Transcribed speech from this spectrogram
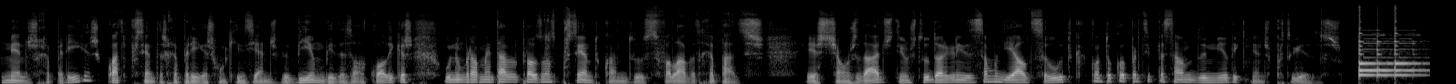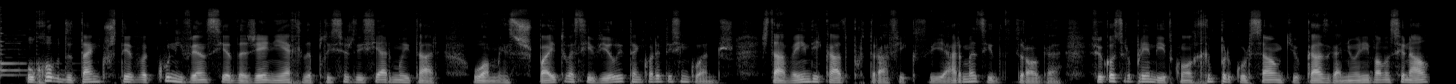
menos raparigas, 4% das raparigas com 15 anos bebiam bebidas alcoólicas, o número aumentava para os 11% quando se falava de rapazes. Estes são os dados de um estudo da Organização Mundial de Saúde que contou com a participação de 1.500 portugueses. O roubo de tanques teve a conivência da GNR da Polícia Judiciária Militar. O homem suspeito é civil e tem 45 anos. Estava indicado por tráfico de armas e de droga. Ficou surpreendido com a repercussão que o caso ganhou a nível nacional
